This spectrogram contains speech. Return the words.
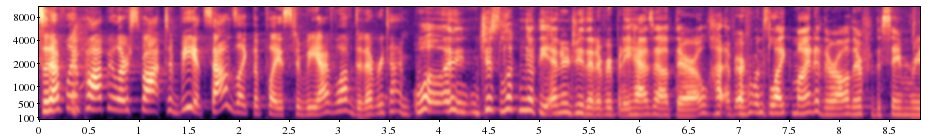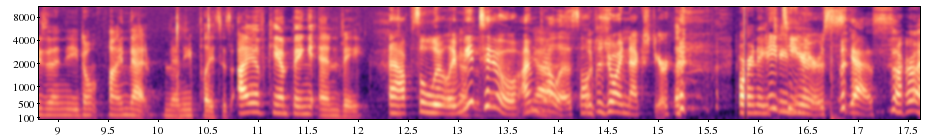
So definitely a popular spot to be. It sounds like the place to be. I've loved it every time. Well, I mean, just looking at the energy that everybody has out there, a lot of everyone's like-minded. They're all there for the same reason. You don't find that many places. I have camping envy. Absolutely. Me too. I'm yes. jealous. I'll have to join next year. or in 18, 18 years. years. yes. All right.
